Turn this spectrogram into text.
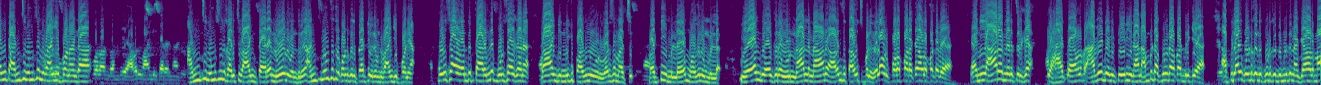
என்கிட்ட அஞ்சு நிமிஷம் வாங்கி போனான்டா. அஞ்சு நிமிஷத்துக்கு கழிச்சு வாங்கி தரேன் லோன் வந்துரும் அஞ்சு நிமிஷத்துல கொண்டு வந்து பேட்டி வரும் வாங்கி போனேன். பொலிசாய வந்து தாரும்னே பொலிசாயக்கான வாங்கி இன்னைக்கு பதினோரு வருஷம் ஆச்சு வட்டியும் இல்ல முதலும் இல்ல. ஏன் கேட்குற ஒரு நாள்ல நானும் அலைஞ்சு தவிச்சு பண்ணி இதெல்லாம் ஒரு பொழப்பாட கேவலப்பட்டவே நீ யாரோ நினைச்சிருக்க? அவன் எனக்கு தெரியும். நான் நம்பிட்டா குருடா உட்காந்துருக்கேன் அப்படியாவது கொண்டு வந்து கொடுக்கட்டும் நான் கேவலமா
